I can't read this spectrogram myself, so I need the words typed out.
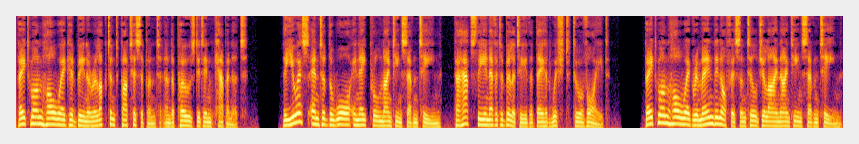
Bethmann Hollweg had been a reluctant participant and opposed it in cabinet. The US entered the war in April 1917, perhaps the inevitability that they had wished to avoid. Bethmann Hollweg remained in office until July 1917,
